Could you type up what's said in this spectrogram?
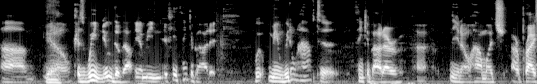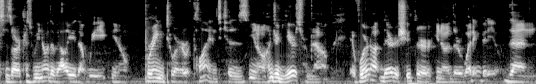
Um, you yeah. know, because we knew the value. I mean, if you think about it, we, I mean, we don't have to think about our, uh, you know, how much our prices are because we know the value that we, you know, bring to our clients because you know 100 years from now if we're not there to shoot their you know their wedding video then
